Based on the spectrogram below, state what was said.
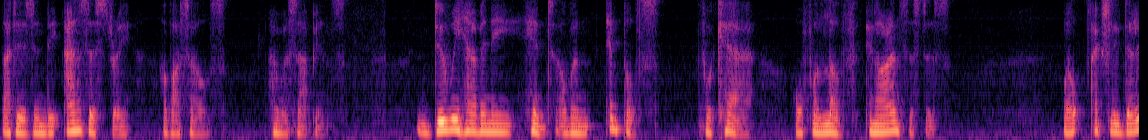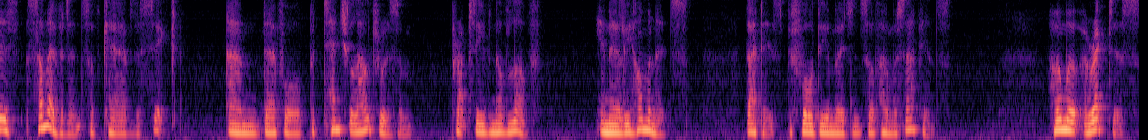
that is, in the ancestry of ourselves, Homo sapiens. Do we have any hint of an impulse for care or for love in our ancestors? Well, actually, there is some evidence of care of the sick, and therefore potential altruism, perhaps even of love, in early hominids, that is, before the emergence of Homo sapiens. Homo erectus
